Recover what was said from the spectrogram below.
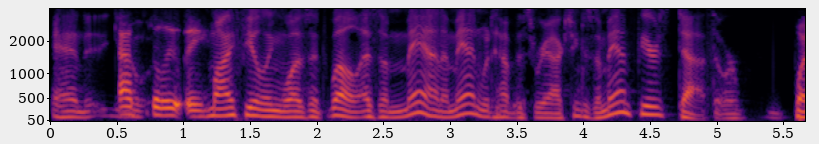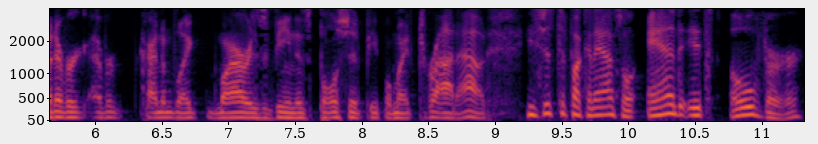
And you know, absolutely, my feeling wasn't well. As a man, a man would have this reaction because a man fears death or whatever, ever kind of like Mars, Venus bullshit people might trot out. He's just a fucking asshole, and it's over.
